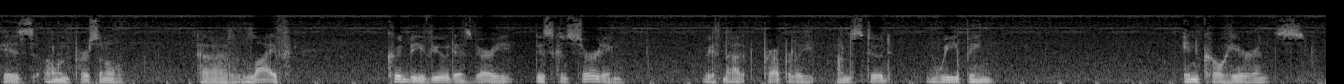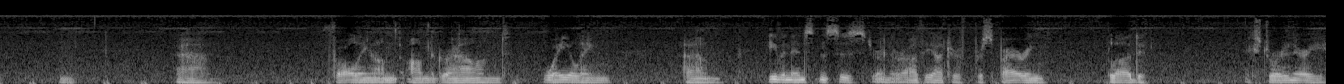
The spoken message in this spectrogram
His own personal uh, life could be viewed as very disconcerting if not properly understood, weeping, incoherence, uh, falling on on the ground, wailing, um, even instances during the Rath of perspiring blood, extraordinary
